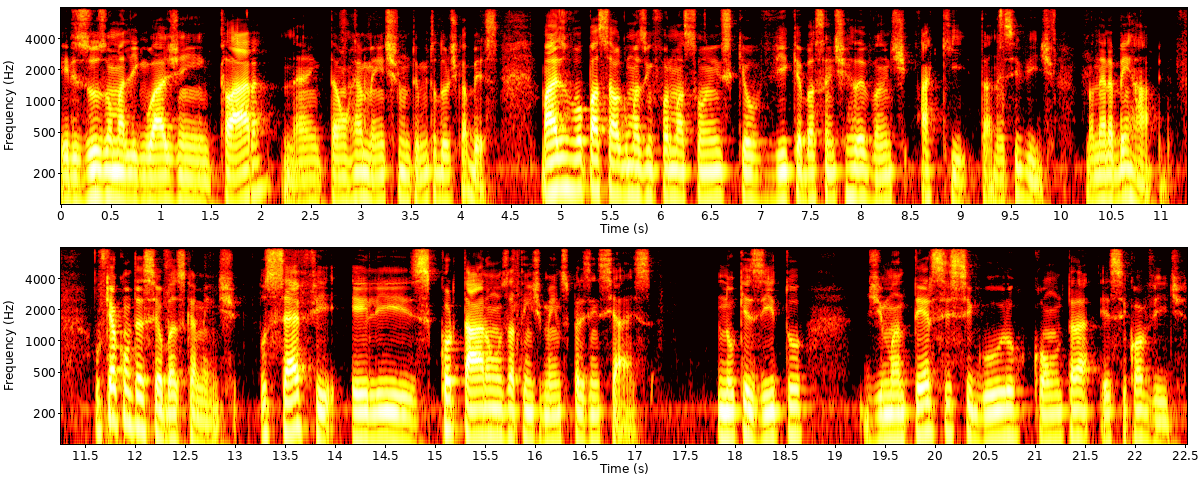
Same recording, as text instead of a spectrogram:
Eles usam uma linguagem clara, né? então realmente não tem muita dor de cabeça. Mas eu vou passar algumas informações que eu vi que é bastante relevante aqui, tá? nesse vídeo, de maneira bem rápida. O que aconteceu basicamente? O CEF, eles cortaram os atendimentos presenciais no quesito de manter-se seguro contra esse Covid.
